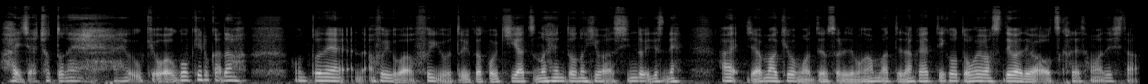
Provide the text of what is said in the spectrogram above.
はい、じゃあちょっとね、今日は動けるかな？本当ね、冬は冬というか、こういう気圧の変動の日はしんどいですね。はい、じゃあまあ今日もそれでも頑張ってなんかやっていこうと思います。ではではお疲れ様でした。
